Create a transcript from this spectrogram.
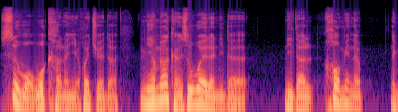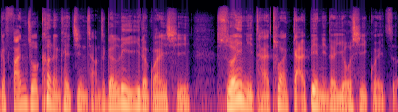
是我，我可能也会觉得，你有没有可能是为了你的。你的后面的那个翻桌，客人可以进场，这个利益的关系，所以你才突然改变你的游戏规则。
